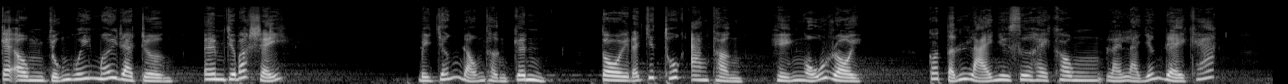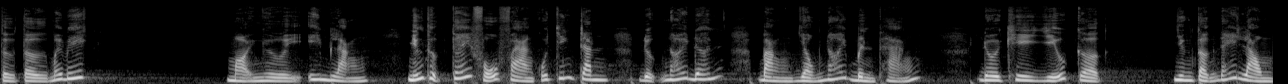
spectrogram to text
Cái ông chuẩn quý mới ra trường, êm chưa bác sĩ? Bị chấn động thần kinh, tôi đã chích thuốc an thần, hiện ngủ rồi. Có tỉnh lại như xưa hay không lại là vấn đề khác, từ từ mới biết. Mọi người im lặng, những thực tế phủ phàng của chiến tranh được nói đến bằng giọng nói bình thản, đôi khi giễu cợt, nhưng tận đáy lòng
